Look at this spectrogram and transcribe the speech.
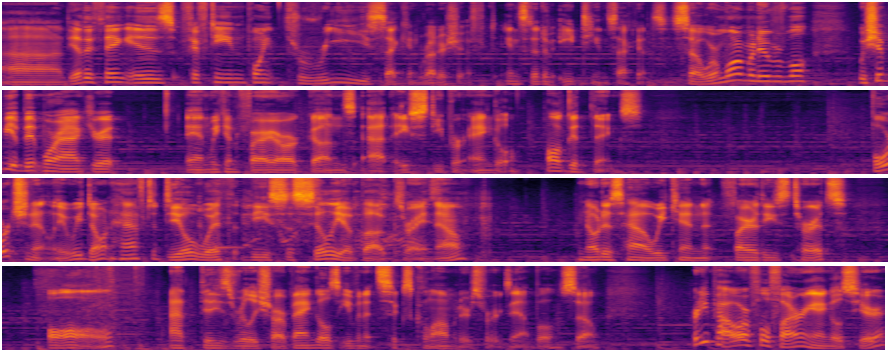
Uh, the other thing is 15.3 second rudder shift instead of 18 seconds. So we're more maneuverable, we should be a bit more accurate, and we can fire our guns at a steeper angle. All good things. Fortunately, we don't have to deal with the Sicilia bugs right now. Notice how we can fire these turrets all at these really sharp angles, even at six kilometers, for example. So pretty powerful firing angles here.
